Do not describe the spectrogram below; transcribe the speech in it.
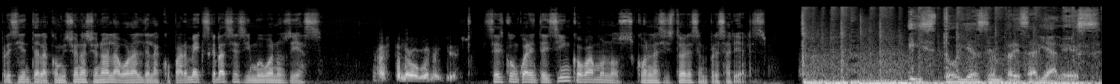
presidente de la Comisión Nacional Laboral de la Coparmex. Gracias y muy buenos días. Hasta luego, buenos días. 6 con 45, vámonos con las historias empresariales. Historias empresariales.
